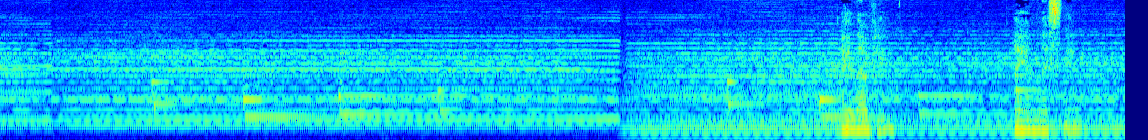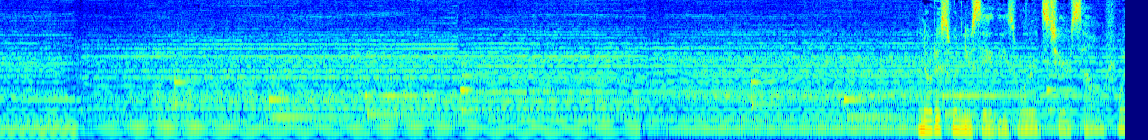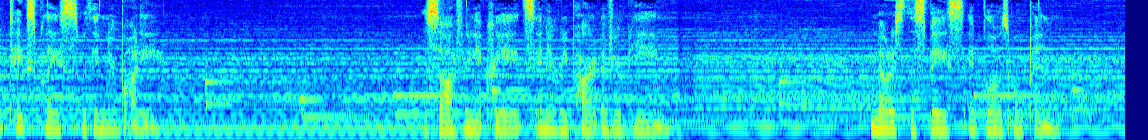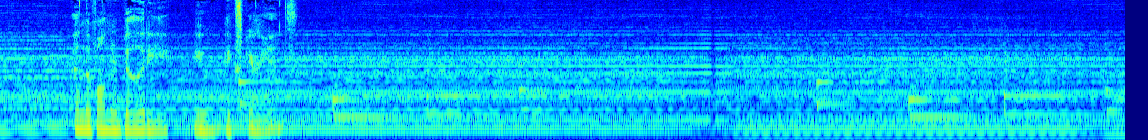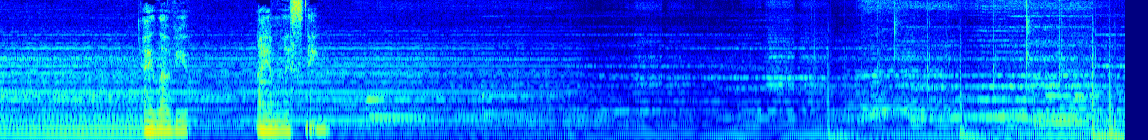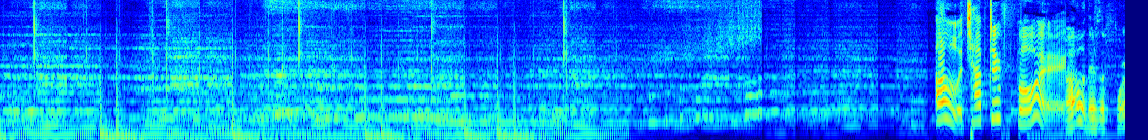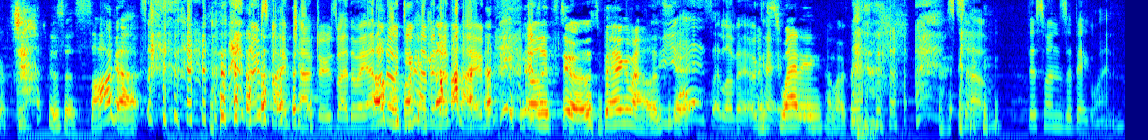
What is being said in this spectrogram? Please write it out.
Notice when you say these words to yourself what takes place within your body. The softening it creates in every part of your being. Notice the space it blows open and the vulnerability you experience. I love you. I am listening. Chapter four. Oh, there's a fourth chapter. This is a saga. There's five chapters, by the way. I don't Oh know. Do you have enough time? God. no, let's do it. Let's bang them out. Let's yes, I love it. it. Okay. I'm sweating. I'm okay. so, this one's a big one.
